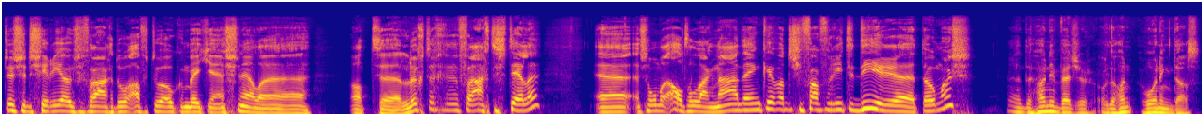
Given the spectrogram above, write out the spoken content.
tussen de serieuze vragen door af en toe ook een beetje een snelle, wat luchtige vraag te stellen. zonder al te lang nadenken. Wat is je favoriete dier, Thomas? De honey badger of de hon honingdas.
